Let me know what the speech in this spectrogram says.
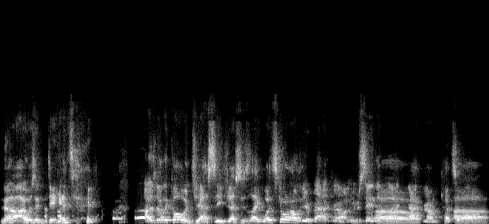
No, I wasn't dancing. I was on the call with Jesse. Jesse's like, "What's going on with your background?" He was saying the black oh, background cuts it uh, off.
